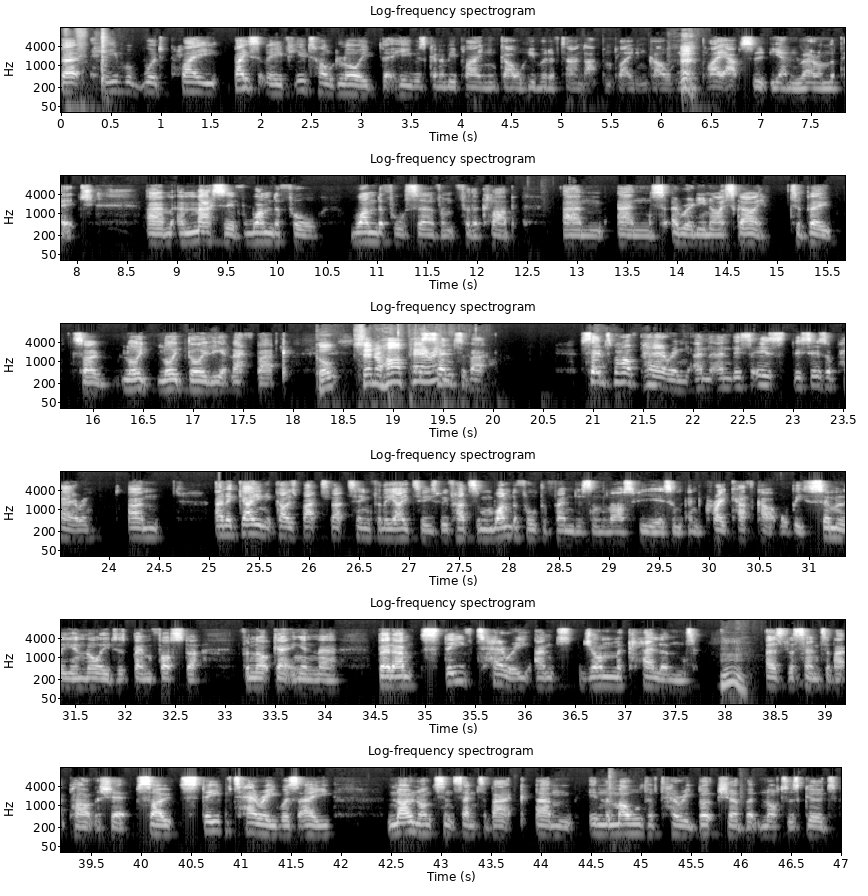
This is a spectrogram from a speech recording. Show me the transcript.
But he would play basically. If you told Lloyd that he was going to be playing in goal, he would have turned up and played in goal. He would play absolutely anywhere on the pitch. Um, a massive, wonderful, wonderful servant for the club, um, and a really nice guy to boot. So Lloyd Lloyd Doyley at left back. Cool. Centre half pairing. Centre back centre half pairing, and and this is this is a pairing. Um, and again, it goes back to that team for the 80s. We've had some wonderful defenders in the last few years, and, and Craig Cathcart will be similarly annoyed as Ben Foster for not getting in there. But um, Steve Terry and John McClelland mm. as the centre back partnership. So Steve Terry was a no nonsense centre back um, in the mould of Terry Butcher, but not as good.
